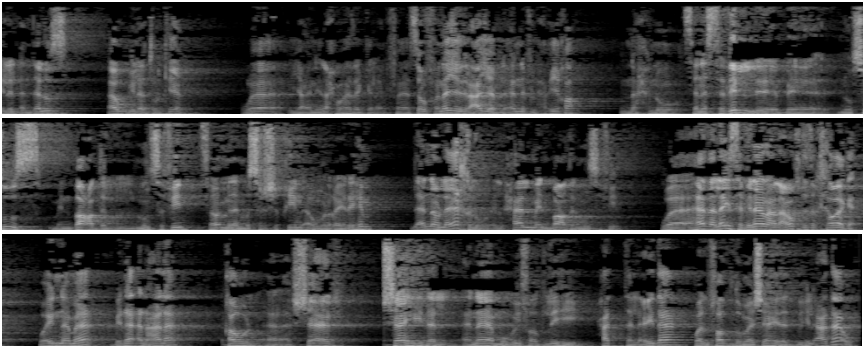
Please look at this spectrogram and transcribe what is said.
إلى الأندلس أو إلى تركيا ويعني نحو هذا الكلام. فسوف نجد العجب لأن في الحقيقة نحن سنستدل بنصوص من بعض المنصفين سواء من المستشرقين أو من غيرهم لأنه لا يخلو الحال من بعض المنصفين. وهذا ليس بناء على عقدة الخواجة وإنما بناء على قول الشاعر شهد الأنام بفضله حتى العدا والفضل ما شهدت به الأعداء.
